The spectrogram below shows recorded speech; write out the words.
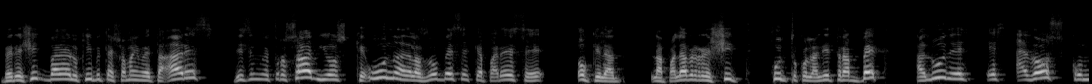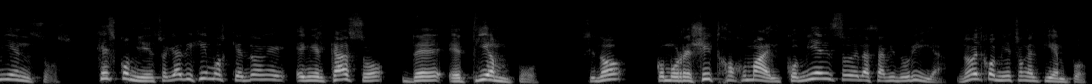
Bereshit Bara Eloki Betashamayim Betaares, dicen nuestros sabios que una de las dos veces que aparece, o que la, la palabra Reshit junto con la letra Bet alude es a dos comienzos. ¿Qué es comienzo? Ya dijimos que no en el, caso de eh, tiempo, sino como Reshit Chochma, el comienzo de la sabiduría, no el comienzo en el tiempo.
